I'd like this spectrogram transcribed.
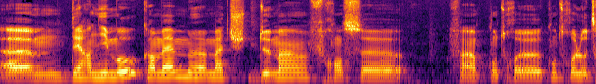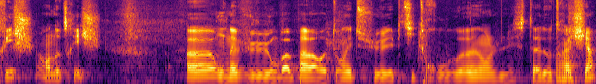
Euh, dernier mot quand même, euh, match demain, France, euh, enfin contre contre l'Autriche, en Autriche. Euh, on a vu, on va pas retourner dessus, les petits trous euh, dans les stades autrichiens.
